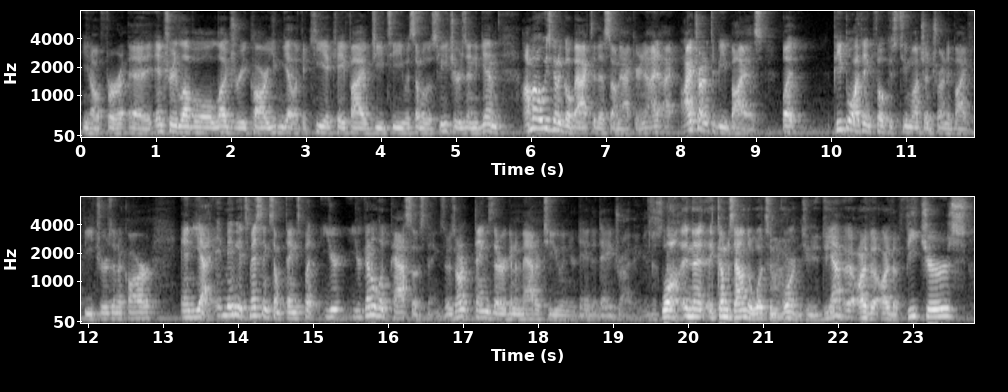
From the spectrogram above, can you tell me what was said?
you know, for a entry level luxury car, you can get like a Kia K5 GT with some of those features. And again, I'm always going to go back to this on Acura. And I, I, I try not to be biased, but people I think focus too much on trying to buy features in a car. And yeah, it, maybe it's missing some things, but you're you're going to look past those things. Those aren't things that are going to matter to you in your day to day driving. It's just Well, and that it comes down to what's important to you. Do you Yeah. are the are the features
